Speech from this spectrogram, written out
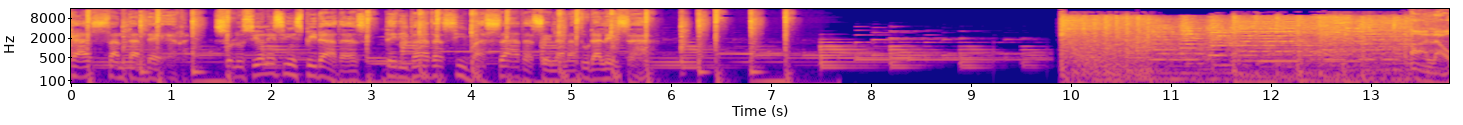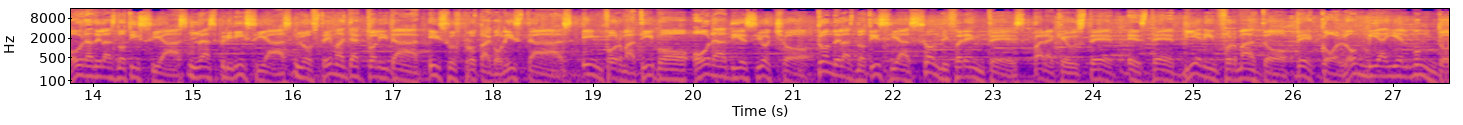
CAS Santander. Soluciones inspiradas, derivadas y basadas en la naturaleza. Hora de las noticias, las primicias, los temas de actualidad y sus protagonistas. Informativo Hora 18, donde las noticias son diferentes para que usted esté bien informado de Colombia y el mundo.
